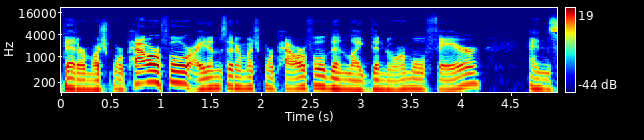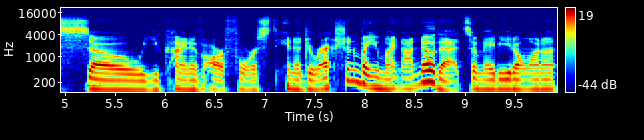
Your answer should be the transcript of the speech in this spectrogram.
that are much more powerful or items that are much more powerful than like the normal fare. And so you kind of are forced in a direction, but you might not know that. So maybe you don't want to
